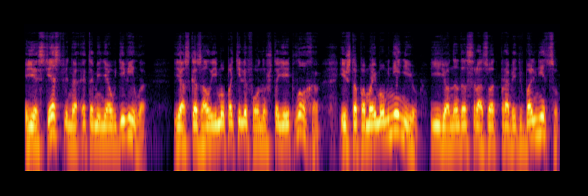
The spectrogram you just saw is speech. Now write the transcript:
Естественно, это меня удивило. Я сказал ему по телефону, что ей плохо, и что, по моему мнению, ее надо сразу отправить в больницу.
